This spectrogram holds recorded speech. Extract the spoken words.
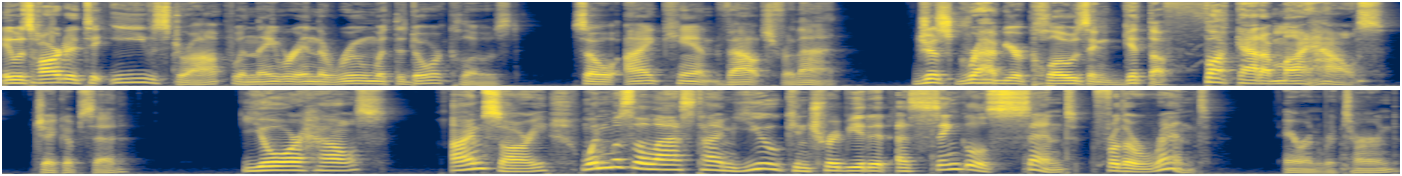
It was harder to eavesdrop when they were in the room with the door closed, so I can't vouch for that. Just grab your clothes and get the fuck out of my house, Jacob said. Your house? I'm sorry, when was the last time you contributed a single cent for the rent? Erin returned.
